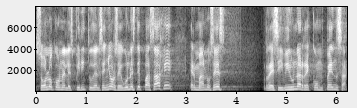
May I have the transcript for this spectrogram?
solo con el Espíritu del Señor, según este pasaje, hermanos, es recibir una recompensa.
